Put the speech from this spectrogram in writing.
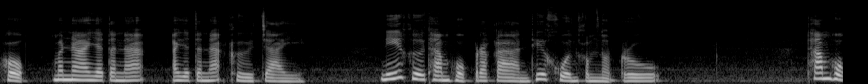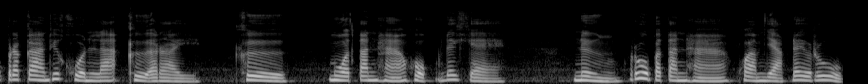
6. มนายตนะอายตนะคือใจ นี้คือทำหกประการที่ควรกำหนดรู้ทำหกประการที่ควรละคืออะไร คือ หมวดตันหาหกได้แก่ 1. รูปตันหาความอยากได้รูป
